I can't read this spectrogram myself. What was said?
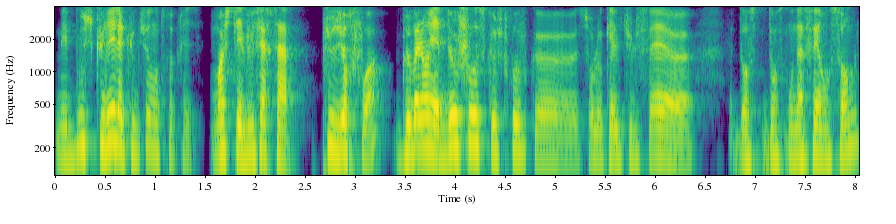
mais bousculer la culture d'entreprise. Moi, je t'ai vu faire ça plusieurs fois. Globalement, il y a deux choses que je trouve que sur lesquelles tu le fais euh, dans, dans ce qu'on a fait ensemble.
